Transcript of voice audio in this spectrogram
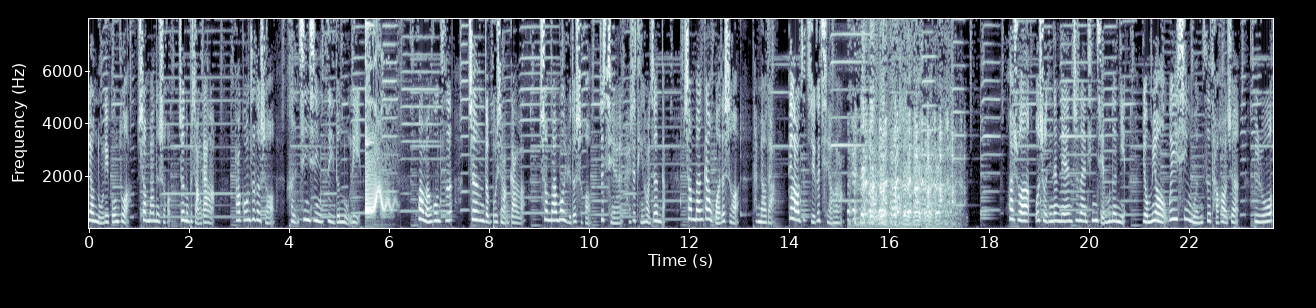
要努力工作；上班的时候真的不想干了；发工资的时候很庆幸自己的努力；换完工资真的不想干了；上班摸鱼的时候，这钱还是挺好挣的；上班干活的时候，他喵的！给老子几个钱啊！话说，我手机那边正在听节目的你，有没有微信文字讨好症？比如，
